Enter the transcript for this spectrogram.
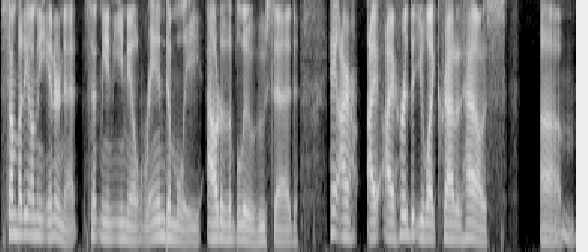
somebody on the internet sent me an email randomly out of the blue who said, "Hey, I I, I heard that you like Crowded House." Um,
